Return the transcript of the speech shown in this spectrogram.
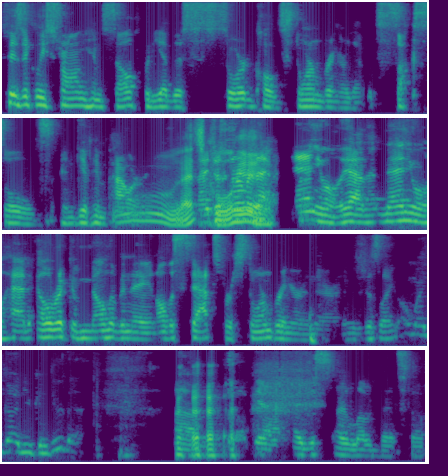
physically strong himself, but he had this sword called Stormbringer that would suck souls and give him power. Ooh, that's I just cool. remember Yeah. that manual. Yeah, that manual had Elric of Melniboné and all the stats for Stormbringer in there. And it was just like, oh my god, you can do that. Um, yeah, I just I loved that stuff.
